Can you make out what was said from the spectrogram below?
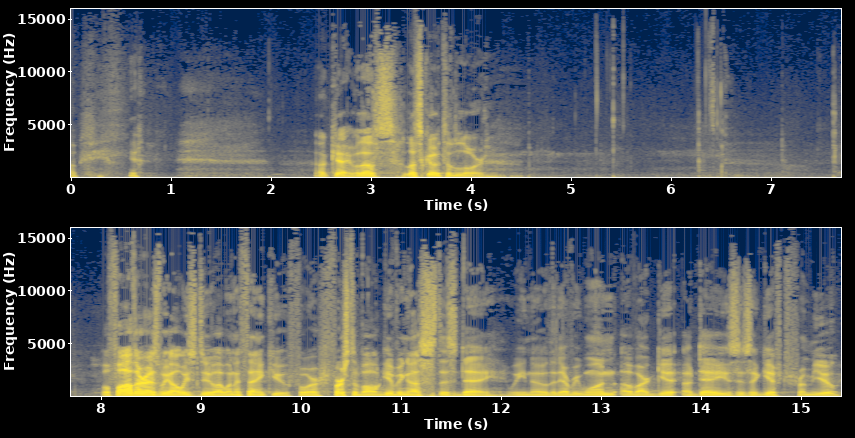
Okay. Okay. Well, let's let's go to the Lord. Well, Father, as we always do, I want to thank you for first of all giving us this day. We know that every one of our uh, days is a gift from you,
